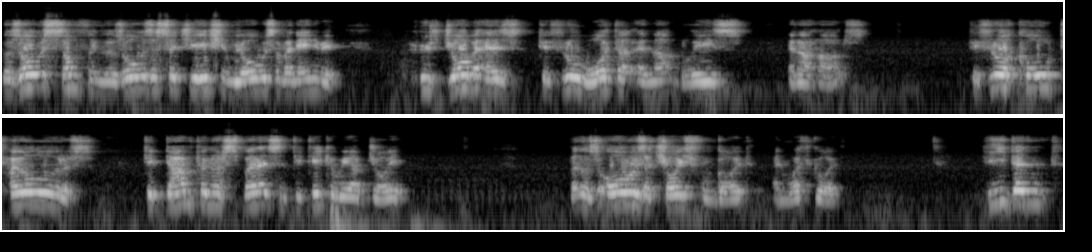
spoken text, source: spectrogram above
there's always something, there's always a situation, we always have an enemy whose job it is to throw water in that blaze in our hearts, to throw a cold towel over us, to dampen our spirits and to take away our joy. But there's always a choice from God and with God. He didn't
